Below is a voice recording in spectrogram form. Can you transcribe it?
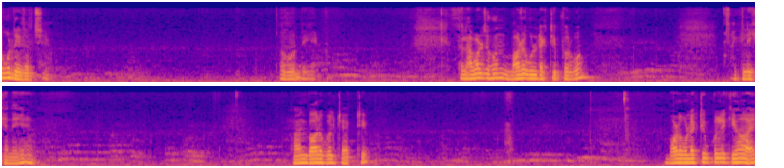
উপর দিয়ে যাচ্ছে। উপর দিকে। তাহলে আবার যখন বারো ভোল্ট অ্যাক্টিভ করব লিখে নেই হ্যাঁ। বারো ভোল্ট অ্যাক্টিভ বড় ভোল্ট অ্যাক্টিভ করলে কি হয়?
